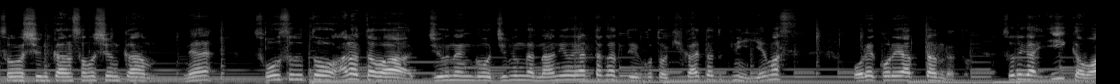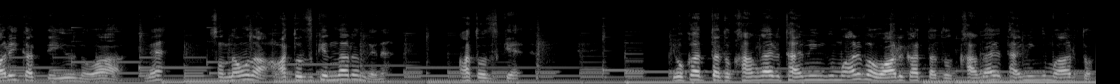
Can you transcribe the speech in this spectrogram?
その瞬間その瞬間ねそうするとあなたは10年後自分が何をやったかっていうことを聞かれた時に言えます。俺これやったんだと。それがいいか悪いかっていうのはねそんなものは後付けになるんでね後付け。良かったと考えるタイミングもあれば悪かったと考えるタイミングもあると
